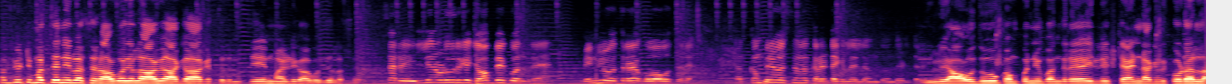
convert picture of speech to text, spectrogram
ಅದು ಬಿಟ್ಟು ಮತ್ತೇನಿಲ್ಲ ಸರ್ ಆಗೋದಿಲ್ಲ, ಆಗ ಆಗ ಆಗುತ್ತದೆ. ಮತ್ತೆ ಏನು ಮಾಡ್ಲಿಕ್ಕೆ ಆಗೋದಿಲ್ಲ ಸರ್ ಸರ್ ಇಲ್ಲಿನ ಹುಡುಗರಿಗೆ ಜಾಬ್ ಬೇಕು ಅಂದರೆ ಬೆಂಗಳೂರು ಹೋಗ್ತಾರೆ ಗೋವಾ ಹೋಗ್ತಾರೆ. ಕಂಪನಿ ಕರೆಕ್ಟ್ ಆಗಿಲ್ಲ ಇಲ್ಲಿ ಒಂದು ಯಾವುದೂ ಕಂಪನಿ ಬಂದರೆ ಇಲ್ಲಿ ಸ್ಟ್ಯಾಂಡ್ ಆಗ್ಲಿಕ್ಕೆ ಕೊಡಲ್ಲ.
